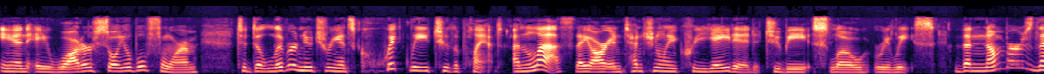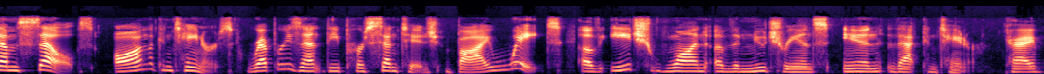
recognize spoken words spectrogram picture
in a water soluble form to deliver nutrients quickly to the plant, unless they are intentionally created to be slow release. The numbers themselves on the containers represent the percentage by weight of each one of the nutrients in that container. Okay.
